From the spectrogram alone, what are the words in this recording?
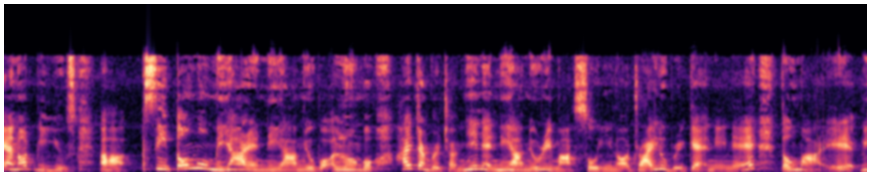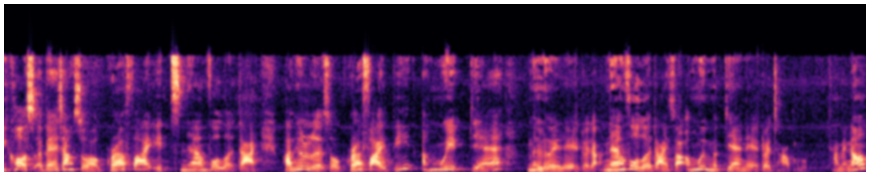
cannot be used အာ စီသုံးလို့မရတဲ့နေရာမျိုးပေါ့အလွန်ကို high temperature မြင့်တဲ့နေရာမျိုးတွေမှာဆိုရင်တော့ dry lubricant အနေနဲ့သုံးပါတယ်တဲ့ because အဘဲကြောင့်ဆိုတော့ graphite it's non volatile ဘာဖြစ်လို့လဲဆိုတော့ graphite ဒီအငွေ့ပြန်မလွယ်တဲ့အတွက်ကြောင့် non volatile ဆိုတော့အငွေ့မပြန်တဲ့အတွက်ကြောင့်မလို့ရမယ်နော်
